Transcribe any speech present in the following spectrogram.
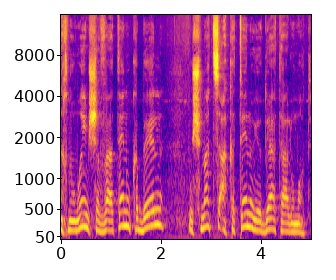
אנחנו אומרים, שוועתנו קבל ושמע צעקתנו יודע תעלומות.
